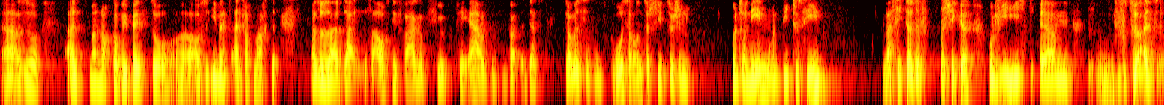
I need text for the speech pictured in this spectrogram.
Ja, also als man noch Copy-Paste so äh, aus E-Mails einfach machte. Also da, da, ist auch die Frage für PR, das, ich glaube, es ist ein großer Unterschied zwischen Unternehmen und B2C, was ich da so verschicke und wie ich ähm, zu, als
